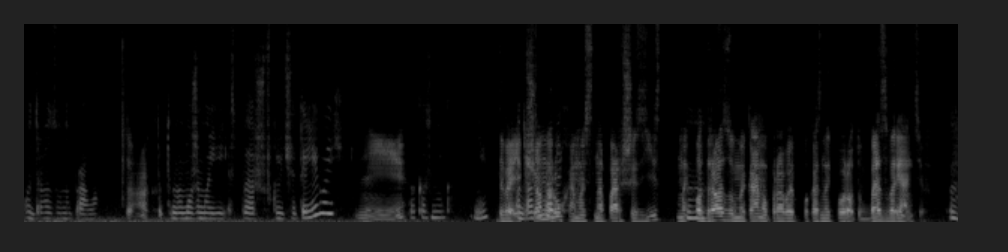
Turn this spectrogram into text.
Одразу направо. Так. Тобто ми можемо спершу включити лівий Ні. показник. Ні? Диви, Одразу якщо ми правий? рухаємось на перший з'їзд, ми Мгм. одразу вмикаємо правий показник повороту без варіантів. Угу.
